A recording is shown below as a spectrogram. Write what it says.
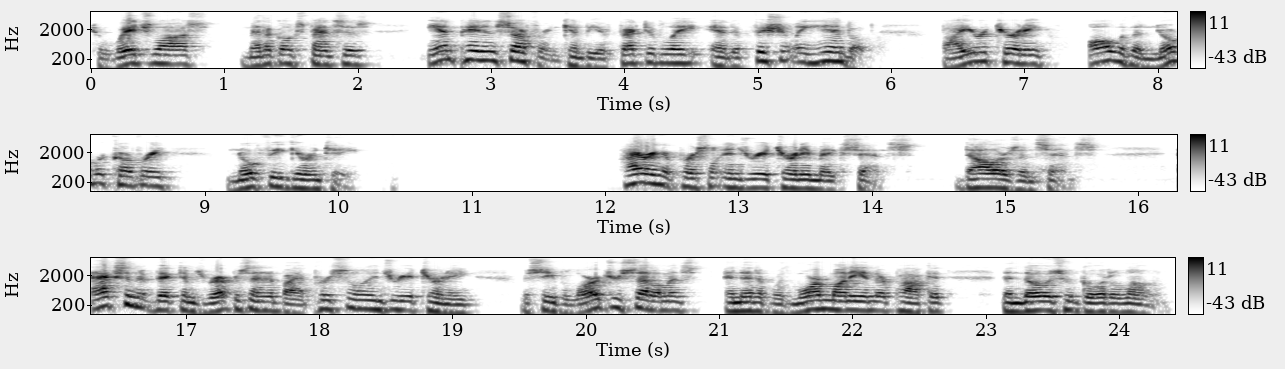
to wage loss, medical expenses, and pain and suffering can be effectively and efficiently handled by your attorney, all with a no recovery, no fee guarantee. Hiring a personal injury attorney makes sense. Dollars and cents. Accident victims represented by a personal injury attorney receive larger settlements and end up with more money in their pocket than those who go it alone.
